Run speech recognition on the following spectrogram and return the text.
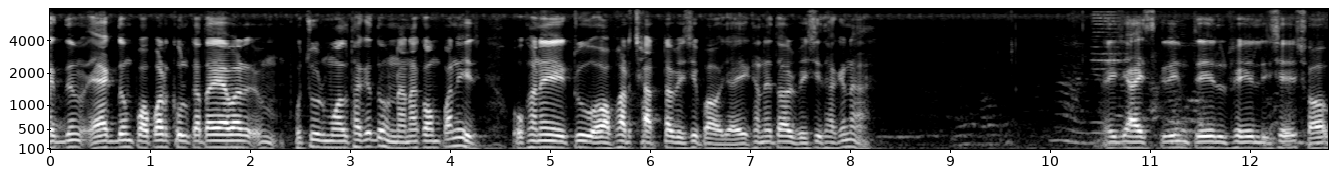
একদম একদম প্রপার কলকাতায় আবার প্রচুর মল থাকে তো, নানা কোম্পানির ওখানে একটু অফার ছাড়টা বেশি পাওয়া যায়। এখানে তো আর বেশি থাকে না। এই যে আইসক্রিম, তেল, ফেল, ইসে সব।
